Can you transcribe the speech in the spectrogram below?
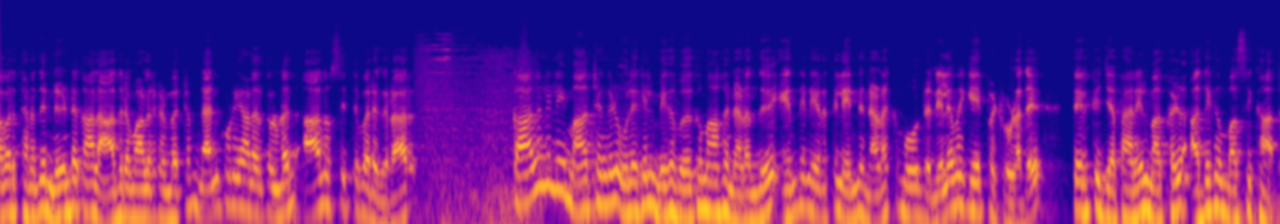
அவர் தனது நீண்டகால ஆதரவாளர்கள் மற்றும் நன்கொடையாளர்களுடன் ஆலோசித்து வருகிறார். காலநிலை மாற்றங்கள் உலகில் மிக வேகமாக நடந்து எந்த நேரத்தில் என்ன நடக்குமோ என்ற நிலைமை ஏற்பட்டுள்ளது. தெற்கு ஜப்பானில் மக்கள் அதிகம் வசிக்காத.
